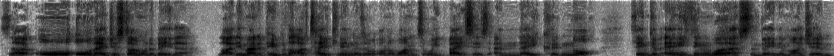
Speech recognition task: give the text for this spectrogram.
So, or or they just don't want to be there like the amount of people that I've taken in a, on a once a week basis, and they could not think of anything worse than being in my gym.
